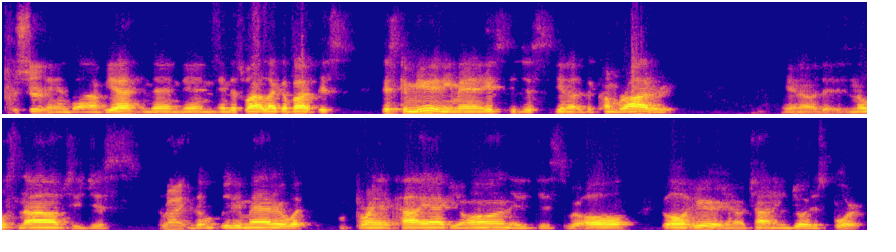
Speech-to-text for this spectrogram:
For sure. and uh, yeah, and then and, and that's what I like about this this community, man. It's it just you know the camaraderie. You know, there's no snobs. You just Right. don't really matter what brand of kayak you're on. It's just we're all we're all here, you know, trying to enjoy the sport.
